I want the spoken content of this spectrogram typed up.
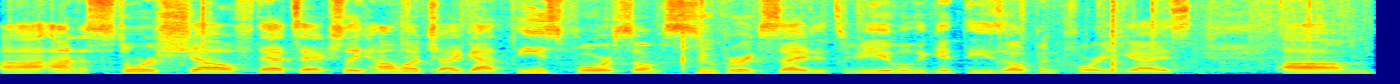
uh, on a store shelf. That's actually how much I got these for, so I'm super excited to be able to get these open for you guys. Um,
